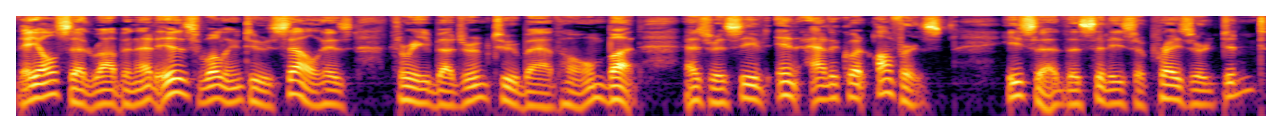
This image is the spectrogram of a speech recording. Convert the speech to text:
Vale said Robinette is willing to sell his three bedroom, two bath home, but has received inadequate offers. He said the city's appraiser didn't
